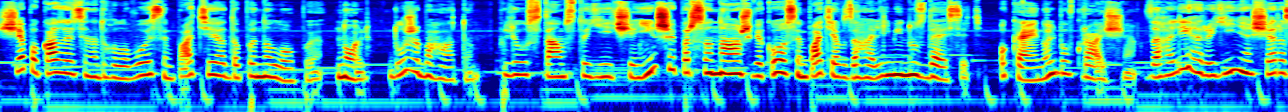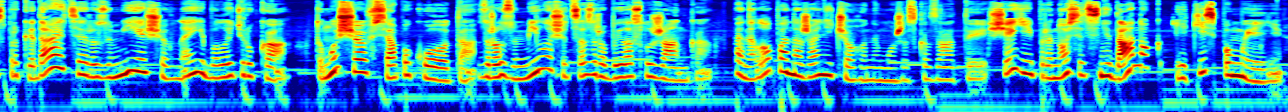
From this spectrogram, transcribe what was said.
Ще показується над головою симпатія до Пенелопи ноль, дуже багато. Плюс там стоїть ще інший персонаж, в якого симпатія взагалі мінус 10. Окей, нуль був краще. Взагалі героїня ще раз прокидається і розуміє, що в неї болить рука, тому що вся поколота. Зрозуміло, що це зробила служанка. Пенелопа, на жаль, нічого не може сказати. Ще їй приносять сніданок, якісь помиї.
